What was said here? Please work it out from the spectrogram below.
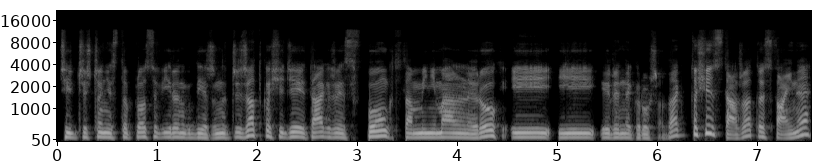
czyli czyszczenie stop lossów i rynek odjeżdża. Znaczy rzadko się dzieje tak, że jest w punkt, tam minimalny ruch i, i, i rynek rusza. Tak? To się zdarza, to jest fajne,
